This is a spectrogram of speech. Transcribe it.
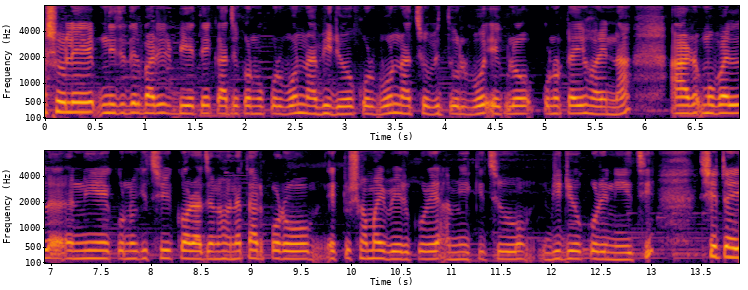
আসলে নিজেদের বাড়ির বিয়েতে কাজকর্ম করব, না ভিডিও করব, না ছবি তুলব, এগুলো কোনোটাই হয় না। আর মোবাইল নিয়ে কোনো কিছুই করা যেন হয় না। তারপরও একটু সময় বের করে আমি কিছু ভিডিও করে নিয়েছি। সেটাই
